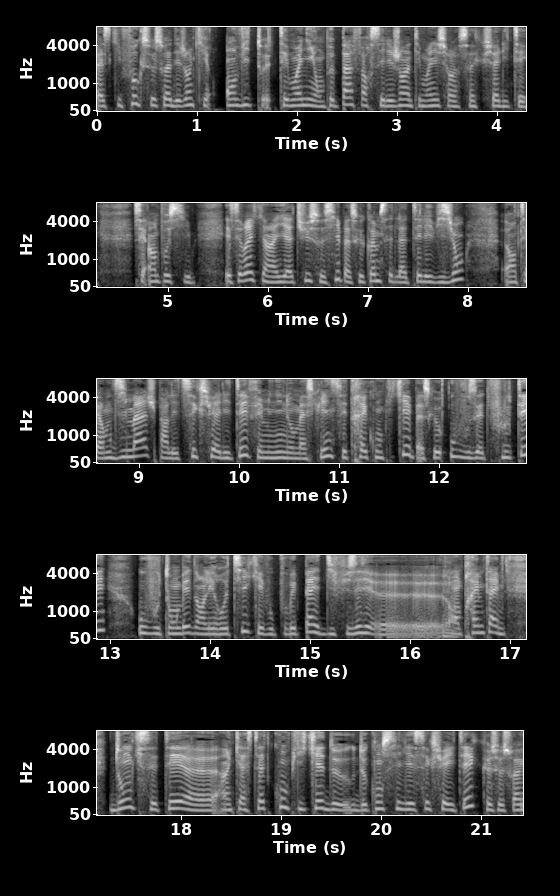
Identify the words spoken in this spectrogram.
parce qu'il faut que ce soit des gens qui ont envie de témoigner. On peut pas forcer les gens à témoigner sur leur sexualité. C'est impossible. Et c'est vrai qu'il y a un hiatus aussi parce que comme c'est de la télévision, en termes d'image, parler de sexualité féminine ou masculine, c'est très compliqué parce que ou vous êtes flouté, ou vous tombez dans l'érotique et vous pouvez pas être diffusé euh, en prime time. Donc c'était euh, un casse-tête compliqué de, de concilier sexualité, que ce soit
